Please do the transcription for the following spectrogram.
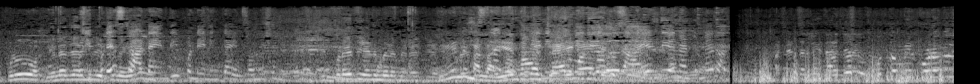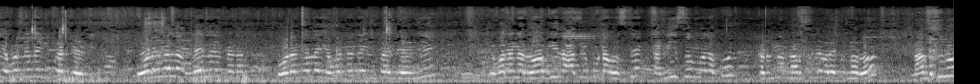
ఇప్పుడు నిన్న జరిగింది ఇప్పుడే ఇప్పుడు స్టార్ట్ అయింది. ఇప్పుడు నేను ఇంకా ఇన్ఫర్మేషన్ ఇవ్వలేదు. ఇప్పుడైతే ఏంటి మేడం మీరైతే ఏంటి మళ్ళీ? ఏంటంటే క్లారిటీ ఏదో రాయండి అని అంటున్నారు. ప్రజలు మొత్తం మీరు కోడంగల్ ఎవరినైనా ఇన్ఫైట్ చేయండి. కోడంగల్ లేదు లేదు మేడం. కోడంగల్ ఎవరినైనా ఇన్ఫైట్ చేయండి. ఎవరైనా రోగి రాత్రిపూట వస్తే కనీసం వాళ్ళకు ఇక్కడ ఉన్న నర్సులు ఎవరైతే ఉన్నారో నర్సులు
